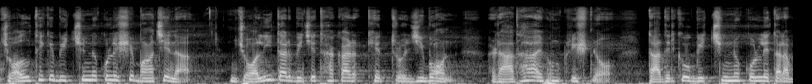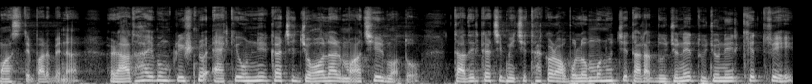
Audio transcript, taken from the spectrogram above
জল থেকে বিচ্ছিন্ন করলে সে বাঁচে না জলই তার বেঁচে থাকার ক্ষেত্র জীবন, রাধা এবং কৃষ্ণ। তাদেরকেও বিচ্ছিন্ন করলে তারা বাঁচতে পারবে না। রাধা এবং কৃষ্ণ একে অন্যের কাছে জল আর মাছের মতো। তাদের কাছে বেঁচে থাকার অবলম্বন হচ্ছে তারা দুজনে দুজনের ক্ষেত্রে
